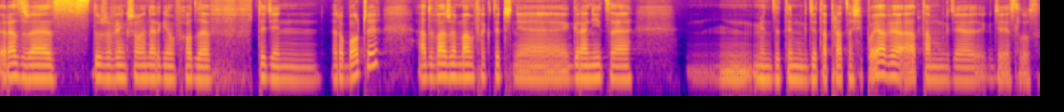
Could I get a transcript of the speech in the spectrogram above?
Raz, że z dużo większą energią wchodzę w tydzień roboczy, a dwa, że mam faktycznie granice między tym, gdzie ta praca się pojawia, a tam, gdzie, gdzie jest luz.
